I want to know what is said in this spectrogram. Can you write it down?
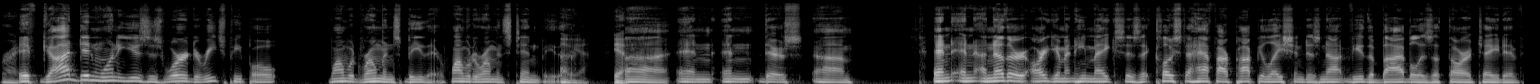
Right. If God didn't want to use His Word to reach people, why would Romans be there? Why would Romans ten be there? Oh yeah. Yeah. Uh, and and there's um, and and another argument he makes is that close to half our population does not view the Bible as authoritative.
